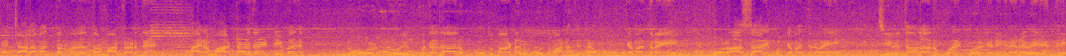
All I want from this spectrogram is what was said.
నేను చాలామందితో ప్రజలతో మాట్లాడితే ఆయన మాట్లాడితేనే టీవీ నోట్లు నోటు ఇప్పుతే దాలు బూతు మాటలు బూతు మాటలు చెప్పి ఒక ముఖ్యమంత్రి అయి ఓ రాష్ట్రానికి ముఖ్యమంత్రి అయి జీవితంలో అనుకోని కోరిక నీకు నెరవేరింది.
